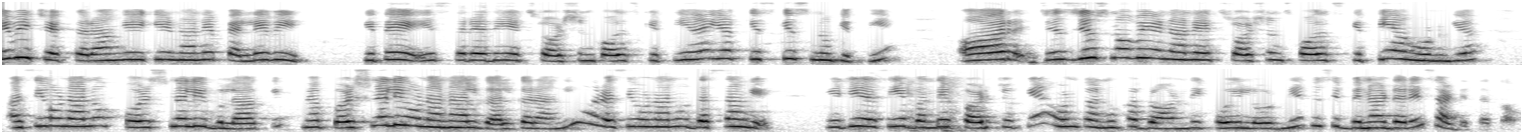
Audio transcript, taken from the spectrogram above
ਇਹ ਵੀ ਚੈੱਕ ਕਰਾਂਗੇ ਕਿ ਇਹਨਾਂ ਨੇ ਪਹਿਲੇ ਵੀ ਕਿਤੇ ਇਸ ਤਰ੍ਹਾਂ ਦੀ ਐਕਸਟੋਰਸ਼ਨ ਕਾਲਸ ਕੀਤੀਆਂ ਜਾਂ ਕਿਸ ਕਿਸ ਨੂੰ ਕੀਤੀਆਂ। ਔਰ ਜਿਸ ਜਿਸ ਨੂੰ ਵੀ ਇਹਨਾਂ ਨੇ ਐਕਸਟੋਰਸ਼ਨ ਕਾਲਸ ਕੀਤੀਆਂ ਹੋਣਗੀਆਂ, ਅਸੀਂ ਉਹਨਾਂ ਨੂੰ ਪਰਸਨਲੀ ਬੁਲਾ ਕੇ, ਮੈਂ ਪਰਸਨਲੀ ਉਹਨਾਂ ਨਾਲ ਗੱਲ ਕਰਾਂਗੀ ਔਰ ਅਸੀਂ ਉਹਨਾਂ ਨੂੰ ਦੱਸਾਂਗੇ ਕਿ ਜੀ ਅਸੀਂ ਇਹ ਬੰਦੇ ਫੜ ਚੁੱਕੇ ਹਾਂ, ਹੁਣ ਤੁਹਾਨੂੰ ਘਬਰਾਉਣ ਦੀ ਕੋਈ ਲੋੜ ਨਹੀਂ ਹੈ, ਤੁਸੀਂ ਬਿਨਾਂ ਡਰੇ ਸਾਡੇ ਤੱਕ ਆਓ।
